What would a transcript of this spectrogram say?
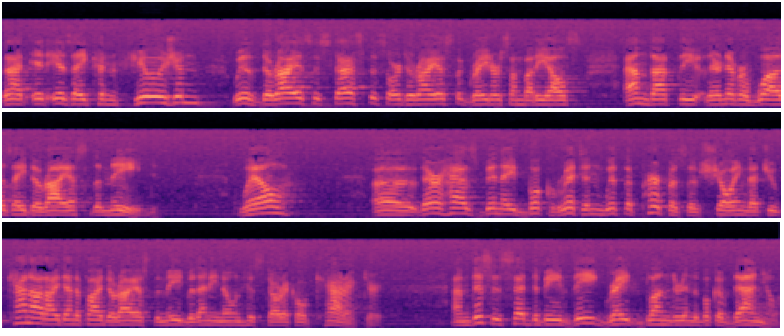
that it is a confusion with Darius Hystaspes or Darius the Great or somebody else, and that the, there never was a Darius the Mede. Well, uh, there has been a book written with the purpose of showing that you cannot identify Darius the Mede with any known historical character. And this is said to be the great blunder in the book of Daniel.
